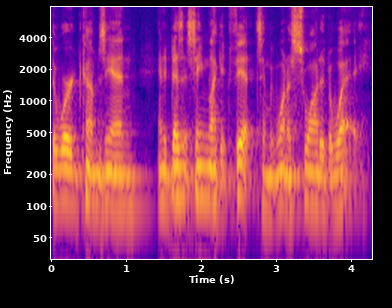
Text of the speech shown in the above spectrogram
the word comes in and it doesn't seem like it fits and we want to swat it away.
